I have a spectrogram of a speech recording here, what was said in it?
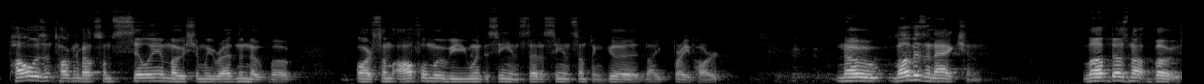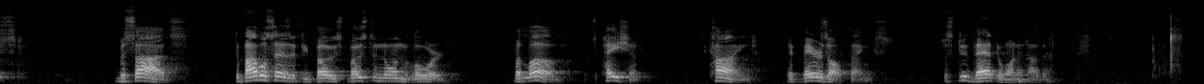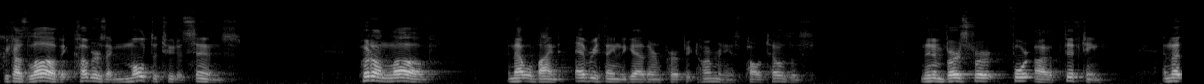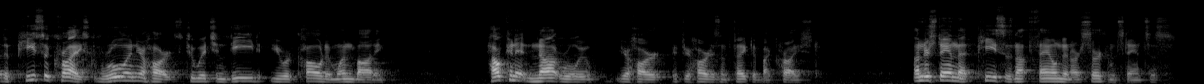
Paul isn't talking about some silly emotion we read in the notebook or some awful movie you went to see instead of seeing something good like Braveheart. No, love is an action. Love does not boast. Besides, the Bible says if you boast, boast in knowing the Lord. But love, it's patient, it's kind, it bears all things. Just do that to one another. Because love, it covers a multitude of sins. Put on love, and that will bind everything together in perfect harmony, as Paul tells us. And then in verse uh, 15, and let the peace of Christ rule in your hearts, to which indeed you were called in one body. How can it not rule your heart if your heart is infected by Christ? Understand that peace is not found in our circumstances.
